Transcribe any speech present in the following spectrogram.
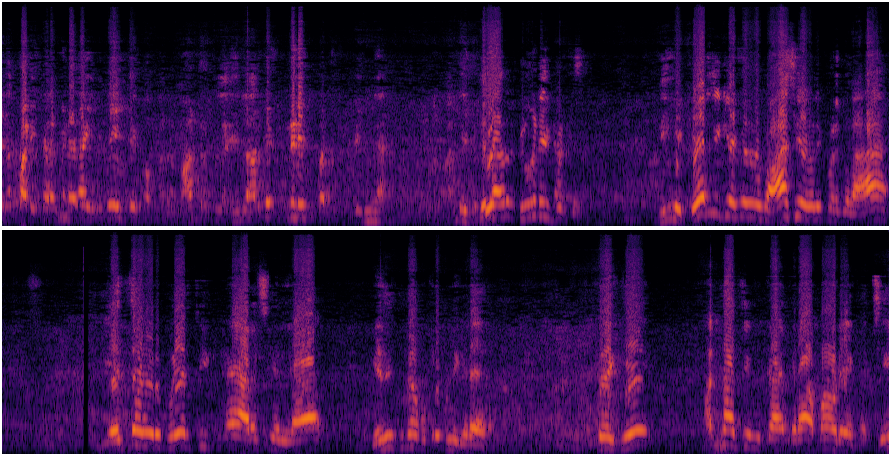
எடப்பாடி தலைமையில தான் இதே இயக்கம் அந்த மாற்றம் இல்லை எல்லாருமே பின்னடைவு பட்டுருக்கீங்க அந்த இது எல்லாரும் பின்னடைப்பட்டு நீங்க கேள்வி கேட்கறது உங்க ஆசையை வெளிப்படுத்தலாம் எந்த ஒரு முயற்சிக்குமே அரசியல்ல எதுக்குமே முற்றுப்புள்ளி கிடையாது. இன்றைக்கு அதிமுகங்கிற அம்மாவுடைய கட்சி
